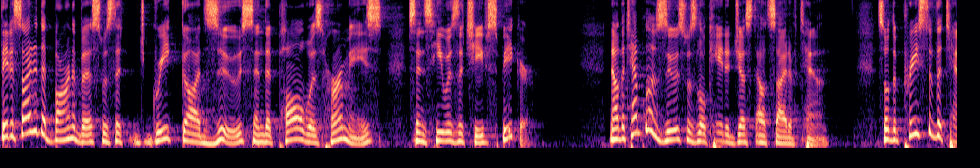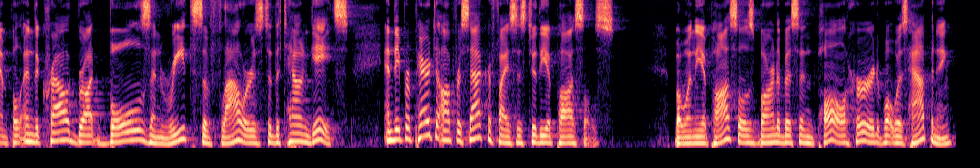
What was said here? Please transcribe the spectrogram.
They decided that Barnabas was the Greek god Zeus and that Paul was Hermes, since he was the chief speaker. Now, the temple of Zeus was located just outside of town. So the priest of the temple and the crowd brought bowls and wreaths of flowers to the town gates, and they prepared to offer sacrifices to the apostles. But when the apostles, Barnabas and Paul, heard what was happening,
